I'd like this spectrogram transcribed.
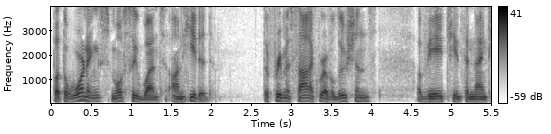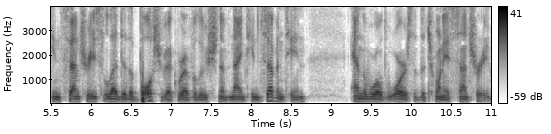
But the warnings mostly went unheeded. The Freemasonic revolutions of the 18th and 19th centuries led to the Bolshevik Revolution of 1917 and the world wars of the 20th century,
